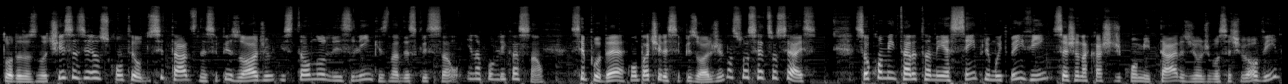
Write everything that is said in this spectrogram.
todas as notícias e os conteúdos citados nesse episódio estão nos links na descrição e na publicação. Se puder, compartilhe esse episódio nas suas redes sociais. Seu comentário também é sempre muito bem-vindo, seja na caixa de comentários de onde você estiver ouvindo,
